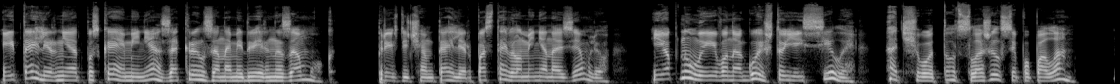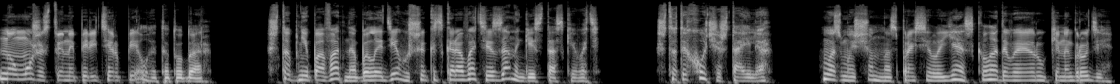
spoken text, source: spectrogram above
и Тайлер, не отпуская меня, закрыл за нами дверь на замок. Прежде чем Тайлер поставил меня на землю, я пнула его ногой, что есть силы, отчего тот сложился пополам, но мужественно перетерпел этот удар. Чтоб неповадно было девушек из кровати за ноги стаскивать. «Что ты хочешь, Тайлер?» Возмущенно спросила я, складывая руки на груди.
